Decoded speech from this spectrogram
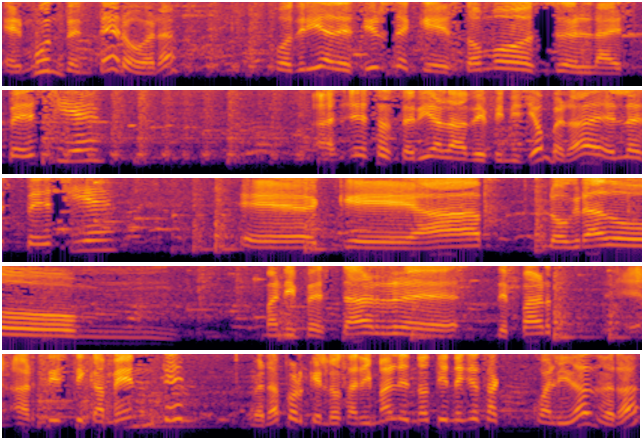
el mundo entero, ¿verdad? Podría decirse que somos la especie, esa sería la definición, ¿verdad? Es la especie eh, que ha logrado mm, manifestar eh, de eh, artísticamente, ¿verdad? Porque los animales no tienen esa cualidad, ¿verdad?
